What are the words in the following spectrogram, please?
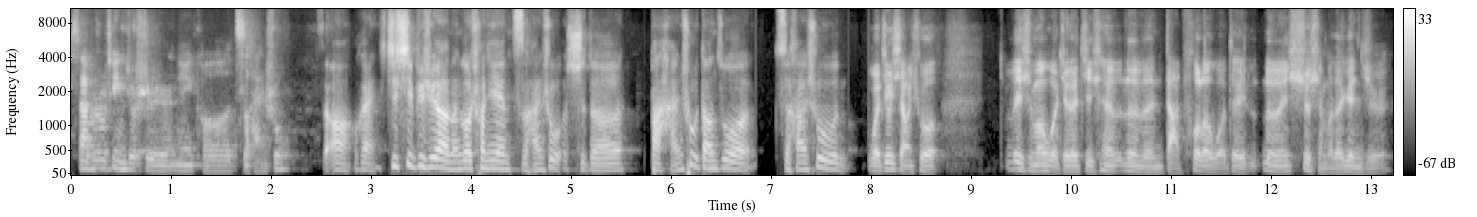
？subroutine 就是那个子函数。哦，OK，机器必须要能够创建子函数，使得把函数当做子函数。我就想说，为什么我觉得这篇论文打破了我对论文是什么的认知？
